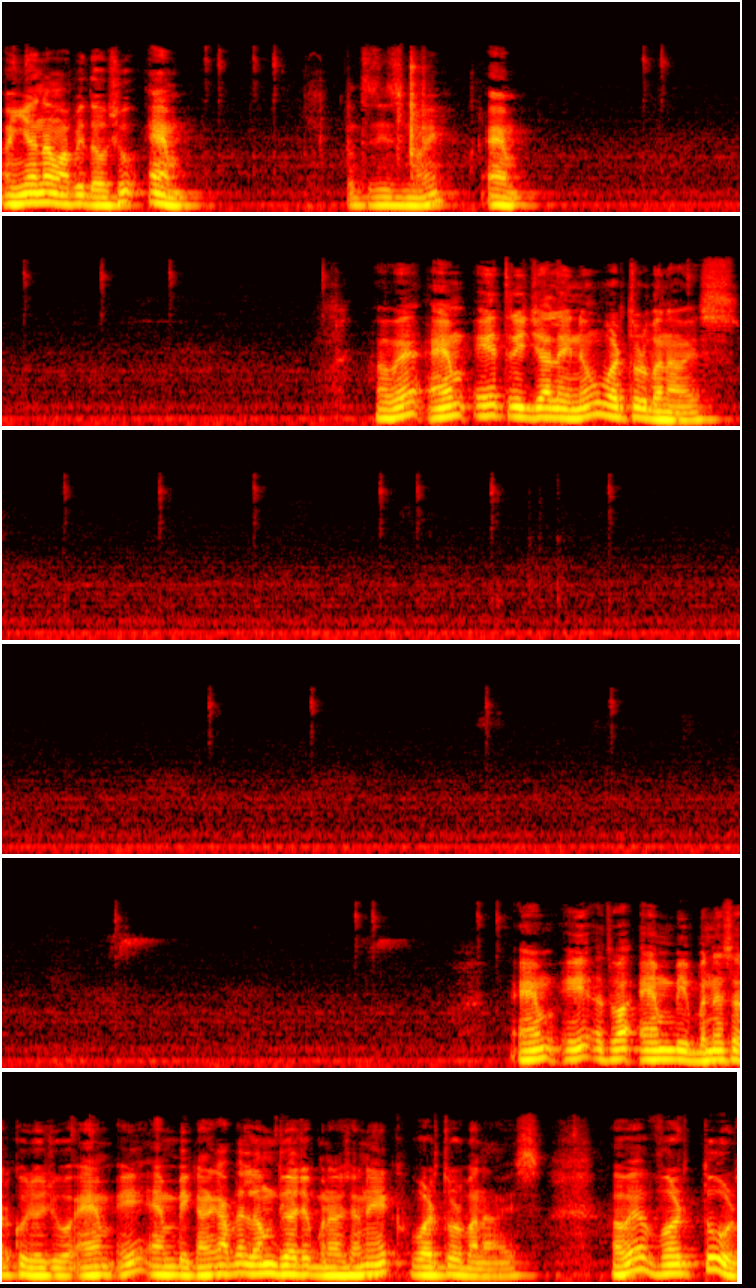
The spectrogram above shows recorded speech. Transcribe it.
અહીંયા નામ આપી દઉં છું M this is my M હવે એમ એ ત્રિજ્યા લઈને હું વર્તુળ બનાવીશ. એમ એ અથવા એમ બી બંને સરખું જોજો એમ એ એમ બી કારણ કે આપણે લંબ દ્વિભાજક બનાવે છે અને એક વર્તુળ બનાવીશ. હવે વર્તુળ,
